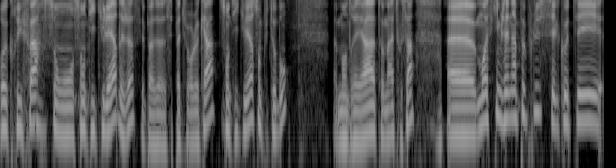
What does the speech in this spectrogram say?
recrues phares sont, sont titulaires déjà, c'est pas, c'est pas toujours le cas. Sont titulaires, sont plutôt bons. Euh, Mandrea, Thomas, tout ça. Euh, moi, ce qui me gêne un peu plus, c'est le côté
